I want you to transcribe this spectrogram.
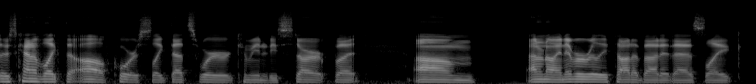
there's kind of like the oh of course like that's where communities start but um i don't know i never really thought about it as like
